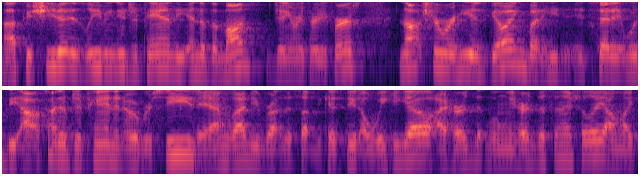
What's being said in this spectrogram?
Uh, Kushida is leaving New Japan the end of the month, January 31st. Not sure where he is going, but he it said it would be outside of Japan and overseas. Yeah, I'm glad you brought this up because, dude, a week ago I heard that when we heard this initially, I'm like,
